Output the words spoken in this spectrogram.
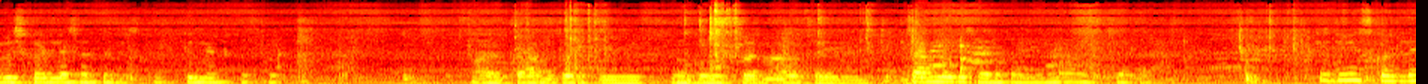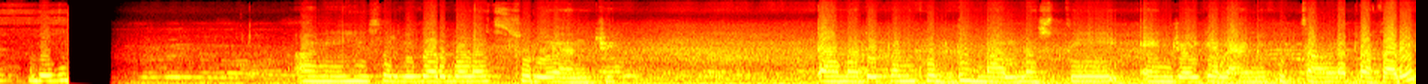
विस्कडल्यासारखं दिसतं ते नीट करतो काम करते कुंकू विस्कडणारच आहे. चांगलं दिसायला पाहिजे ना. किती वीस करले बघू. आणि ही सगळी गडबडच सुरू आहे आमची. त्यामध्ये पण खूप धमाल मस्ती एन्जॉय केला आणि खूप चांगल्या प्रकारे.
